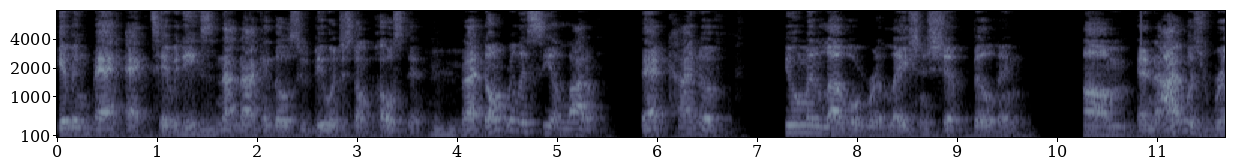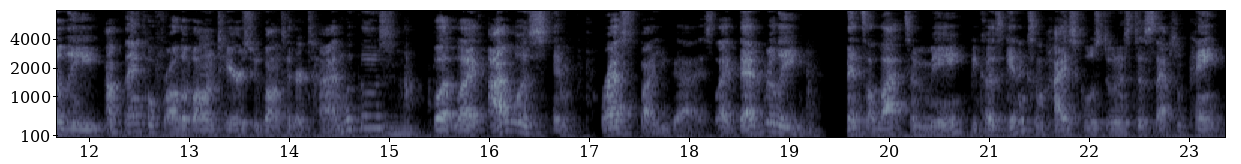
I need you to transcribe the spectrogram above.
giving back activities, mm-hmm. not knocking those who do and just don't post it. Mm-hmm. But I don't really see a lot of that kind of human level relationship building. Um, and I was really, I'm thankful for all the volunteers who volunteer their time with us. Mm-hmm. But like, I was impressed by you guys. Like, that really meant a lot to me because getting some high school students to slap some paint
